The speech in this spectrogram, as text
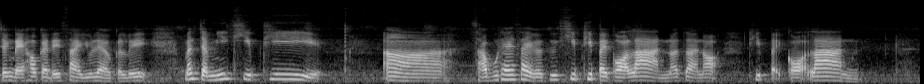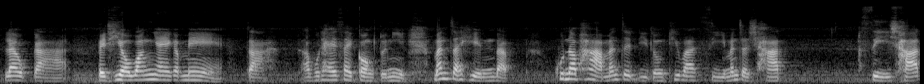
จังใดเฮาก็ได้ใส่อยู่แล้วก็เลย มันจะมีคลิปที่อ่า สาวผู้ไทยใส่ก็คือคลิปที่ไปเกาะล้านเนาะจ้ะเนาะที่ไปเกาะล้าน แล้วก็ไปเที่ยววังใหญ่กับแม่จ้ะสาวผู้ไทยใส่กล่องตัวนี้ มันจะเห็นแบบคุณภาพมันจะดีตรงที่ว่าสีมันจะชัด สีชัด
